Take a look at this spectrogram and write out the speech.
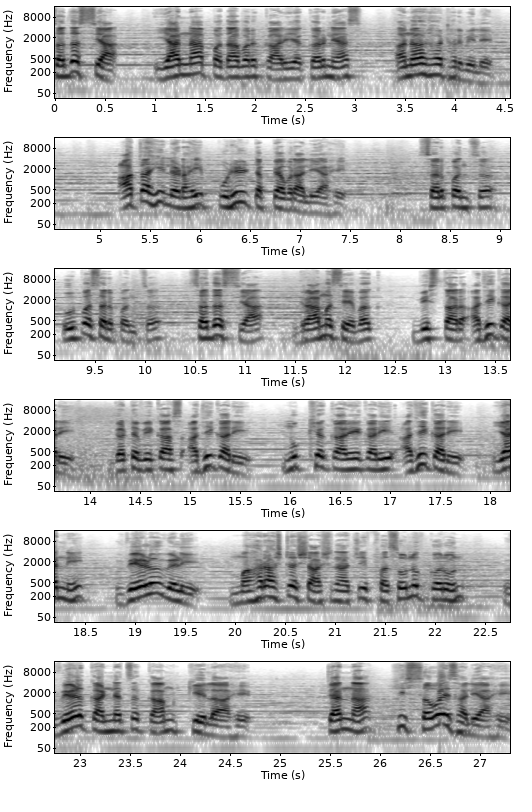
सदस्या यांना पदावर कार्य करण्यास अनर्ह ठरविले. आता ही लढाई पुढील टप्प्यावर आली आहे. सरपंच उपसरपंच सदस्या ग्रामसेवक विस्तार अधिकारी गटविकास अधिकारी मुख्य कार्यकारी अधिकारी यांनी वेळोवेळी महाराष्ट्र शासनाची फसवणूक करून वेळ काढण्याचं काम केलं आहे. त्यांना ही सवय झाली आहे.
